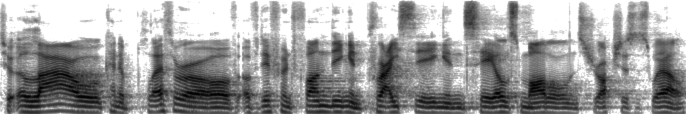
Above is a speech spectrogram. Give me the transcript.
to allow kind of plethora of, of different funding and pricing and sales model and structures as well.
